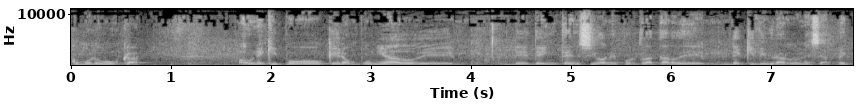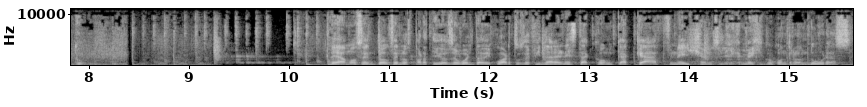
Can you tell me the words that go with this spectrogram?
cómo lo busca, a un equipo que era un puñado de, de- intenciones por tratar de equilibrarlo en ese aspecto. Veamos entonces los partidos de vuelta de cuartos de final en esta CONCACAF Nations League. México contra Honduras,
